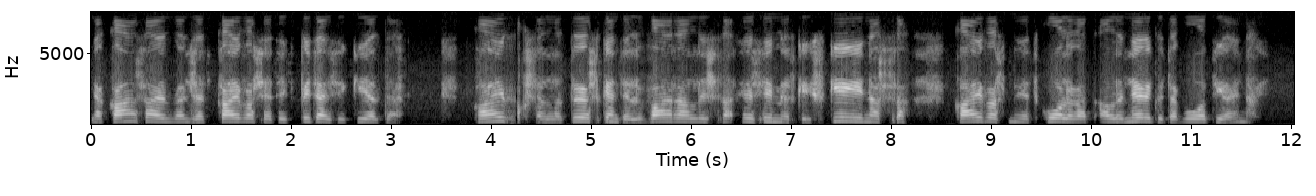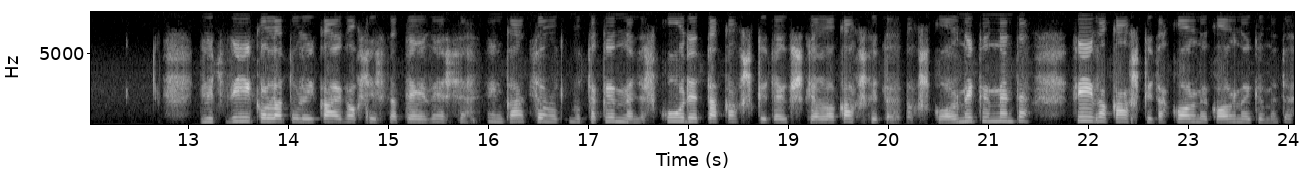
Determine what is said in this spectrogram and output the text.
ja kansainväliset kaivosjätit pitäisi kieltää kaivoksella työskentely vaarallista esimerkiksi Kiinassa. Kaivosmiehet kuolevat alle 40-vuotiaina. Nyt viikolla tuli kaivoksista tv En katsonut, mutta 10.6.21 kello 22.30 23.30.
